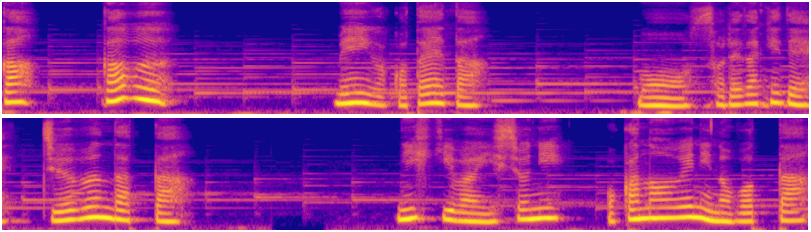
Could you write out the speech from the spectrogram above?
が、ガブメイが答えた。もうそれだけで十分だった。二匹は一緒に丘の上に登った。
